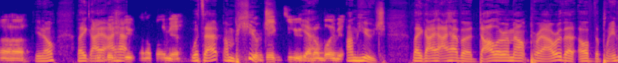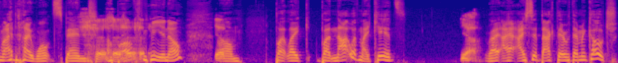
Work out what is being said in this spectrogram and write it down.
uh, You know, like I, I have. I don't blame you. What's that? I'm huge. big dude. I don't blame you. I'm huge. Like I, I have a dollar amount per hour that of the plane ride that I won't spend above. You know. Yep. Um, but like, but not with my kids, Yeah, right? I, I sit back there with them and coach.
